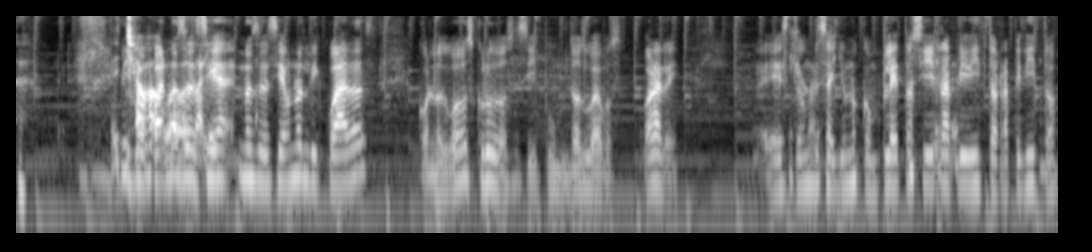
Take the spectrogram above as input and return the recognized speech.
mi papá nos, hacía, nos hacía unos licuados con los huevos crudos, así, pum, dos huevos. Órale este, un desayuno completo así rapidito, rapidito.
